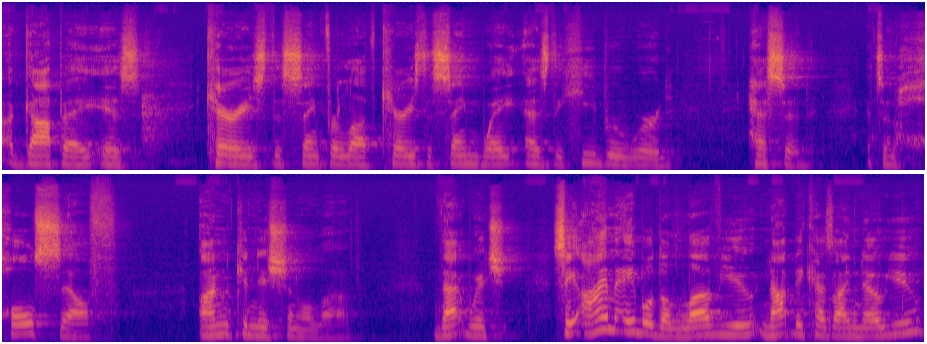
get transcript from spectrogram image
agape, is carries the same for love, carries the same weight as the Hebrew word hesed. It's a whole self, unconditional love. That which, see, I'm able to love you not because I know you,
